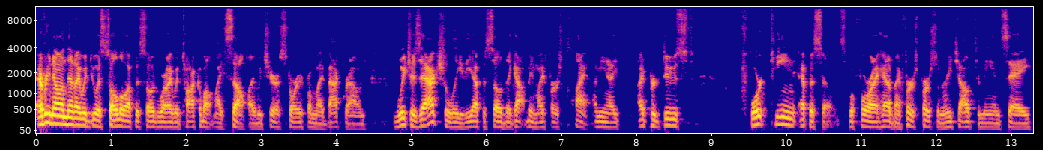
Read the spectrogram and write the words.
every now and then I would do a solo episode where I would talk about myself. I would share a story from my background, which is actually the episode that got me my first client. I mean, I I produced 14 episodes before I had my first person reach out to me and say,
